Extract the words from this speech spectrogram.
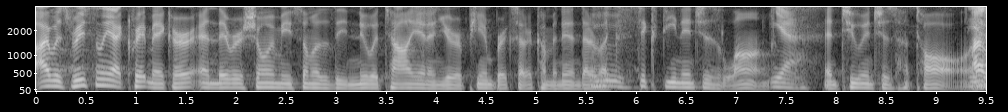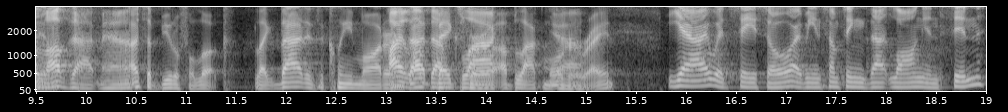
I was recently at Crate Maker and they were showing me some of the new Italian and European bricks that are coming in that are like 16 inches long. Mm. Yeah. And two inches tall. I And love that, man. That's a beautiful look. Like that is a clean mortar. I love that begs black. for a black mortar, Yeah. right? Yeah, I would say so. I mean, something that long and thin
